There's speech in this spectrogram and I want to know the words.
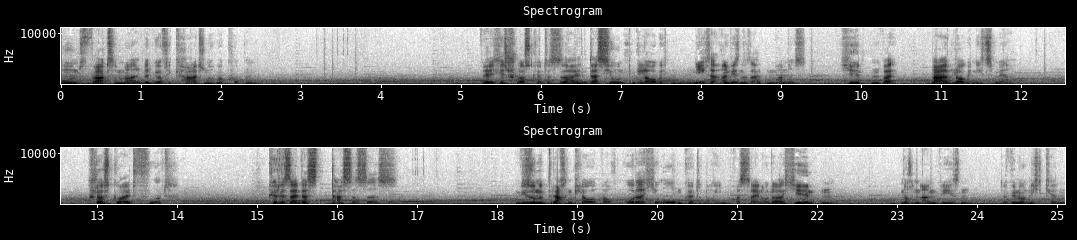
Und warte mal, wenn wir auf die Karte nochmal gucken. Welches Schloss könnte es sein? Das hier unten glaube ich nicht. Das Anwesen des alten Mannes. Hier hinten war, war glaube ich nichts mehr. Schloss Goldfurt. Könnte es sein, dass das es ist? Und wir so eine Drachenklaue brauchen? Oder hier oben könnte noch irgendwas sein. Oder hier hinten noch ein Anwesen, das wir noch nicht kennen.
